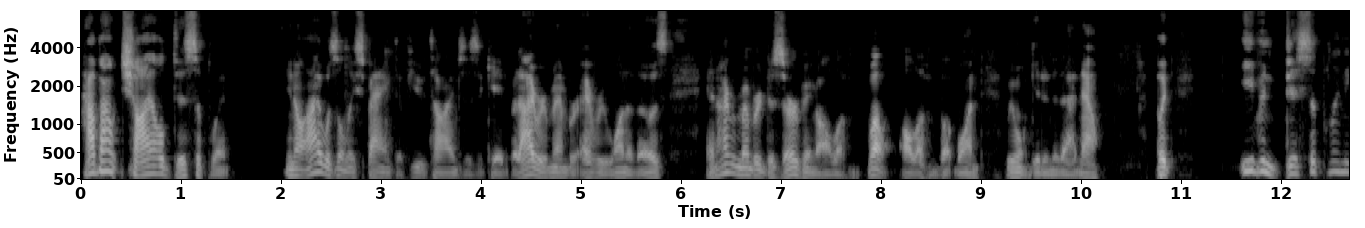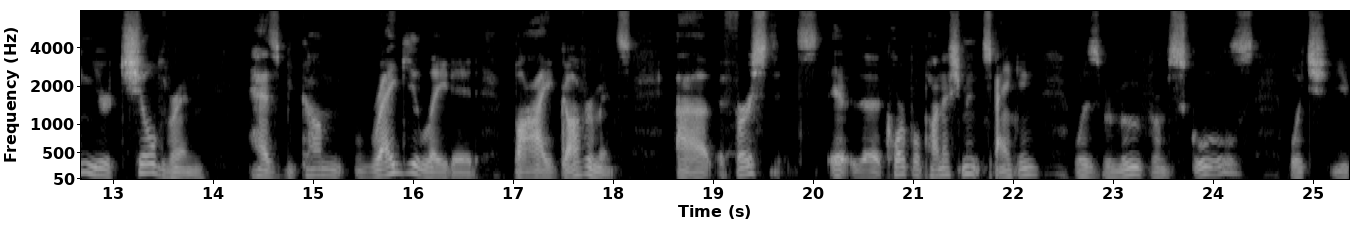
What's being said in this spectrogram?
How about child discipline? You know, I was only spanked a few times as a kid, but I remember every one of those, and I remember deserving all of them. Well, all of them but one. We won't get into that now. But even disciplining your children has become regulated by governments. Uh, first, it, the corporal punishment, spanking, was removed from schools which you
